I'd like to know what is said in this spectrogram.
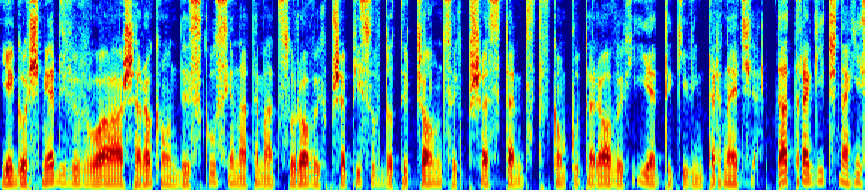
Jego śmierć wywołała szeroką dyskusję na temat surowych przepisów dotyczących przestępstw komputerowych i etyki w internecie. Ta tragiczna historia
